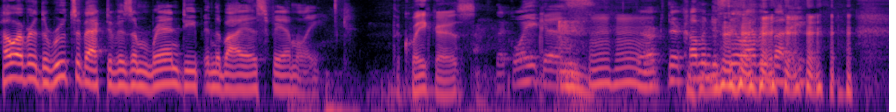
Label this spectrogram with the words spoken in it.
However, the roots of activism ran deep in the Baez family. The Quakers. The Quakers. Mm-hmm. they're, they're coming to steal everybody.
